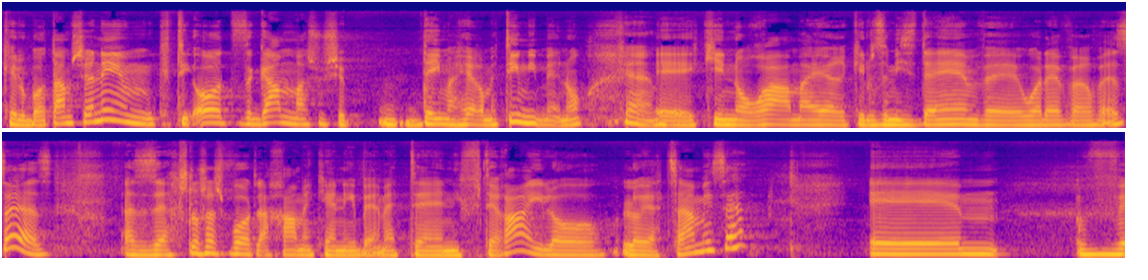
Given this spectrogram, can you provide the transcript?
כאילו באותם שנים, קטיעות זה גם משהו שדי מהר מתים ממנו, כן. אה, כי נורא מהר, כאילו זה מזדהם ווואטאבר וזה, אז, אז שלושה שבועות לאחר מכן היא באמת אה, נפטרה, היא לא, לא יצאה מזה. אה, ו...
